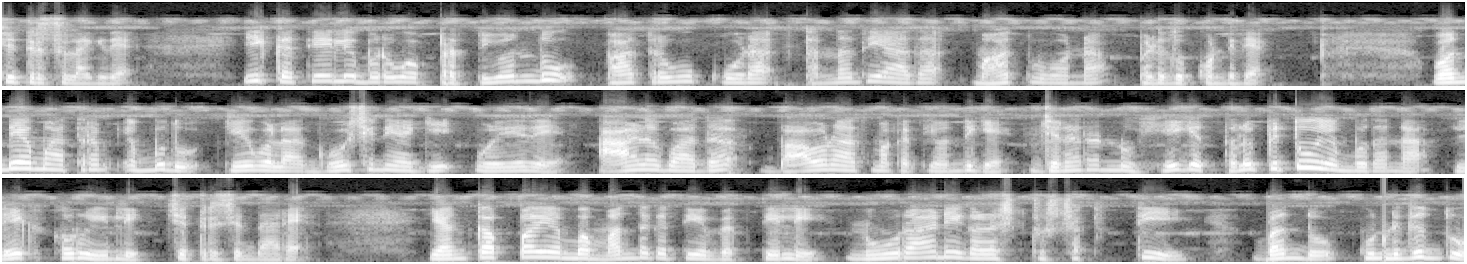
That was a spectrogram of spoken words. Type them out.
ಚಿತ್ರಿಸಲಾಗಿದೆ. ಈ ಕಥೆಯಲ್ಲಿ ಬರುವ ಪ್ರತಿಯೊಂದು ಪಾತ್ರವೂ ಕೂಡ ತನ್ನದೇ ಆದ ಮಹತ್ವವನ್ನು ಪಡೆದುಕೊಂಡಿದೆ. ಒಂದೇ ಮಾತರಂ ಎಂಬುದು ಕೇವಲ ಘೋಷಣೆಯಾಗಿ ಉಳಿಯದೆ ಆಳವಾದ ಭಾವನಾತ್ಮಕತೆಯೊಂದಿಗೆ ಜನರನ್ನು ಹೇಗೆ ತಲುಪಿತು ಎಂಬುದನ್ನು ಲೇಖಕರು ಇಲ್ಲಿ ಚಿತ್ರಿಸಿದ್ದಾರೆ. ಯಂಕಪ್ಪ ಎಂಬ ಮಂದಗತಿಯ ವ್ಯಕ್ತಿಯಲ್ಲಿ ನೂರಾನೆಗಳಷ್ಟು ಶಕ್ತಿ ಬಂದು ಕುಣಿದದ್ದು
